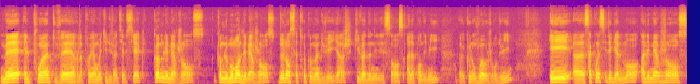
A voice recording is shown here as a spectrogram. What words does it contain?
mais elles pointent vers la première moitié du XXe siècle comme l'émergence comme le moment de l'émergence de l'ancêtre commun du VIH qui va donner naissance à la pandémie euh, que l'on voit aujourd'hui. Et euh, ça coïncide également à l'émergence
